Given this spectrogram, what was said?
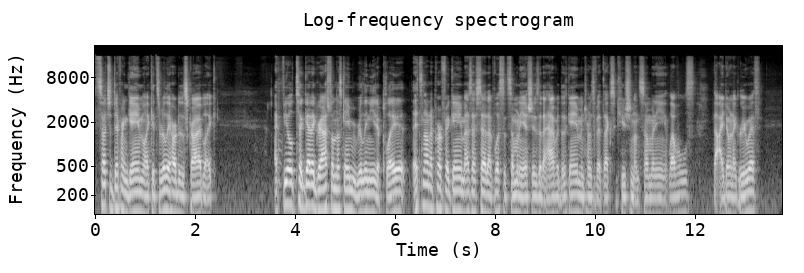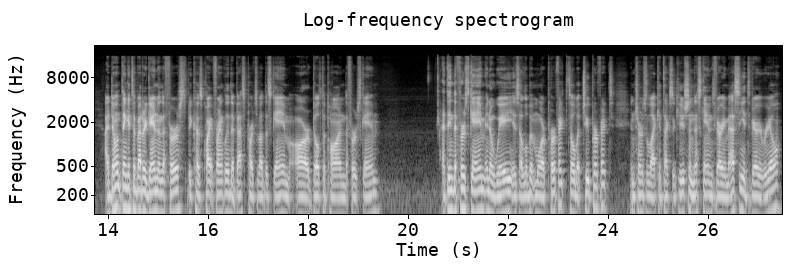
such a different game. Like it's really hard to describe. Like I feel to get a grasp on this game, you really need to play it. It's not a perfect game. As I said, I've listed so many issues that I have with this game in terms of its execution on so many levels that I don't agree with. I don't think it's a better game than the first because, quite frankly, the best parts about this game are built upon the first game. I think the first game, in a way, is a little bit more perfect. It's a little bit too perfect in terms of like its execution. This game's very messy. It's very real,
